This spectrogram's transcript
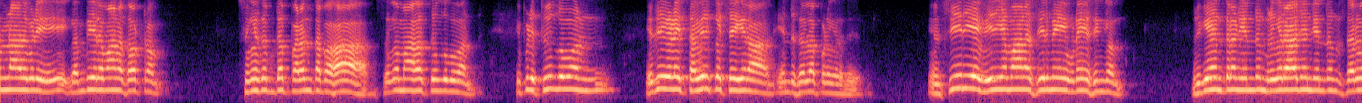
உண்ணாதபடி கம்பீரமான தோற்றம். சுகசப்த பரந்தபகா சுகமாக தூங்குபவன். இப்படி தூங்குபவன் எதிரிகளை தவிர்க்க செய்கிறான் என்று சொல்லப்படுகிறது. சீரிய வீரியமான சீர்மையை உடைய சிங்கம். மிருகேந்திரன் என்றும் மிருகராஜன் என்றும் சர்வ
